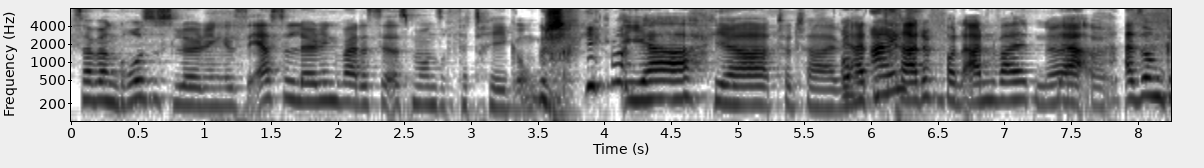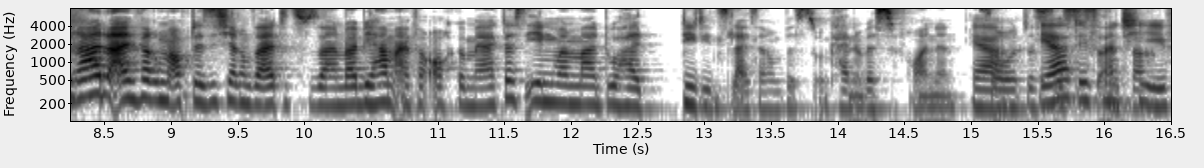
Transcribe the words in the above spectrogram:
Es war aber ein großes Learning. Das erste Learning war, dass wir erstmal unsere Verträge umgeschrieben ja, ja, total. Wir Um hatten es gerade von Anwalt, ne? Ja, also um gerade einfach immer auf der sicheren Seite zu sein, weil wir haben einfach auch gemerkt, dass irgendwann mal du halt die Dienstleisterin bist und keine beste Freundin. Ja, so, das ja ist es einfach. definitiv.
